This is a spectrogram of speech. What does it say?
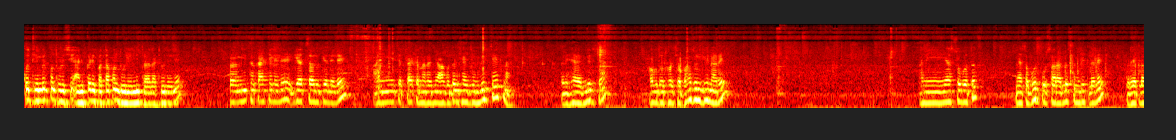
कोथिंबीर पण थोडीशी आणि कढीपत्ता पण दोन्ही नितळायला ठेवलेले मी इथं काय केलेले गॅस चालू केलेले आणि याच्यात काय करणार आहे मी अगोदर ह्या ज्या मिरच्या आहेत ना तर ह्या मिरच्या अगोदर थोड्याशा भाजून घेणार आहे. आणि यासोबतच मी असा भरपूर सारा लसूण घेतलेला आहे. तर यातला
